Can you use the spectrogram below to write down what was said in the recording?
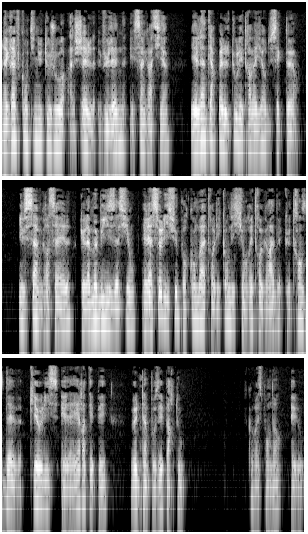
La grève continue toujours à Chelles, Vulaine et Saint-Gratien, et elle interpelle tous les travailleurs du secteur. Ils savent, grâce à elle, que la mobilisation est la seule issue pour combattre les conditions rétrogrades que Transdev, Keolis et la RATP veulent imposer partout. Correspondant Hello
